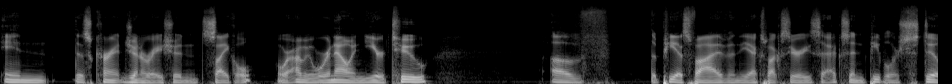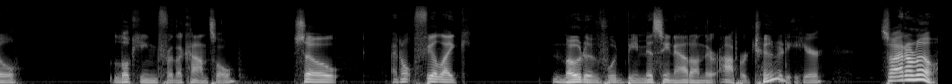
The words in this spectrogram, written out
in this current generation cycle. Or I mean, we're now in year two of the PS5 and the Xbox Series X, and people are still looking for the console. So I don't feel like Motive would be missing out on their opportunity here. So I don't know.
